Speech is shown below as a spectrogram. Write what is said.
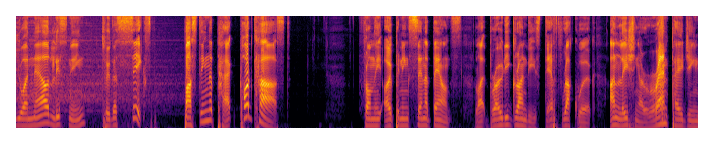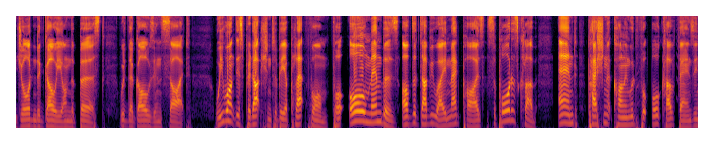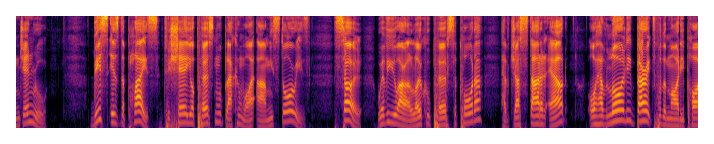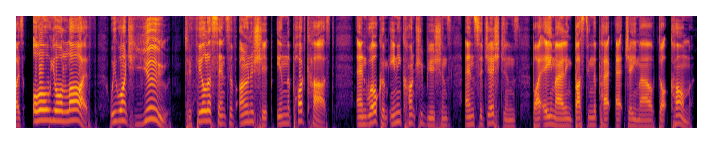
You are now listening to the sixth Busting the Pack podcast. From the opening centre bounce, like Brodie Grundy's deft ruckwork, unleashing a rampaging Jordan De Goey on the burst with the goals in sight. We want this production to be a platform for all members of the WA Magpies Supporters Club and passionate Collingwood Football Club fans in general. This is the place to share your personal black and white army stories. So, whether you are a local Perth supporter, have just started out, or have loyally barracked for the Mighty Pies all your life, we want you to feel a sense of ownership in the podcast and welcome any contributions and suggestions by emailing bustingthepack at gmail.com.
